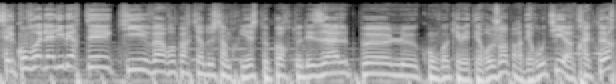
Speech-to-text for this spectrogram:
C'est le convoi de la liberté qui va repartir de Saint-Priest, porte des Alpes. Le convoi qui avait été rejoint par des routiers et un tracteur.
